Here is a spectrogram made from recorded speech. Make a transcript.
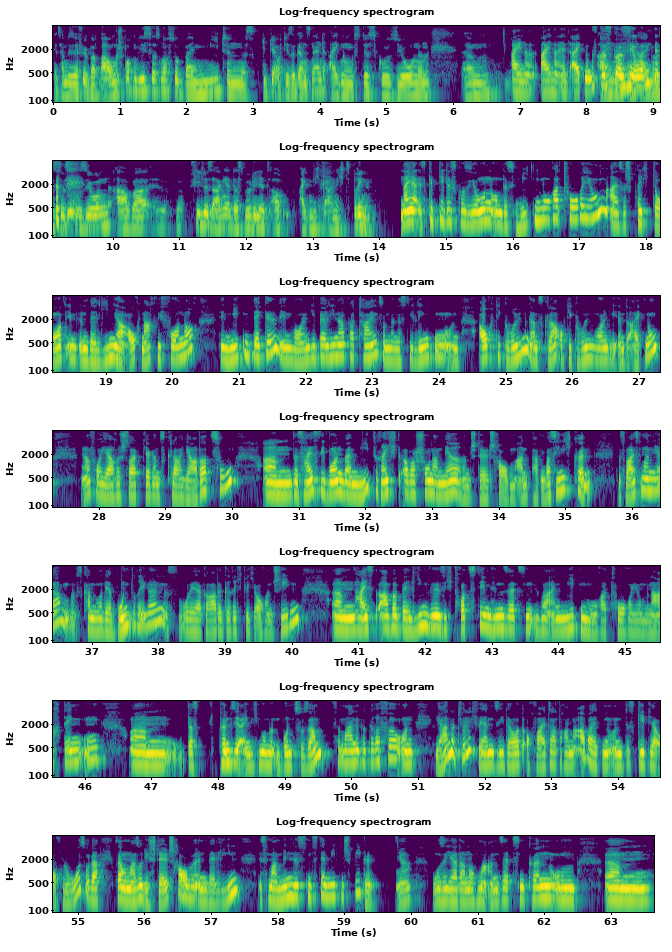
Jetzt haben Sie sehr viel über Bauen gesprochen. Wie ist das noch so bei Mieten? Es gibt ja auch diese ganzen Enteignungsdiskussionen. Ähm, eine, eine Enteignungsdiskussion. Eine Enteignungsdiskussion, aber äh, viele sagen ja, das würde jetzt auch eigentlich gar nichts bringen. Naja, es gibt die Diskussion um das Mietenmoratorium, also sprich dort eben in Berlin ja auch nach wie vor noch den Mietendeckel, den wollen die Berliner Parteien, zumindest die Linken und auch die Grünen, ganz klar, auch die Grünen wollen die Enteignung. Ja, Frau Jarisch sagt ja ganz klar Ja dazu. Ähm, das heißt, sie wollen beim Mietrecht aber schon an mehreren Stellschrauben anpacken, was sie nicht können. Das weiß man ja, das kann nur der Bund regeln, das wurde ja gerade gerichtlich auch entschieden. Ähm, heißt aber, Berlin will sich trotzdem hinsetzen, über ein Mietenmoratorium nachdenken. Ähm, das können sie eigentlich nur mit dem Bund zusammen, für meine Begriffe. Und ja, natürlich werden sie dort auch weiter dran arbeiten. Und es geht ja auch los. Oder sagen wir mal so, die Stellschraube in Berlin ist mal mindestens der Mietenspiegel ja, wo sie ja dann nochmal ansetzen können, um ähm,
